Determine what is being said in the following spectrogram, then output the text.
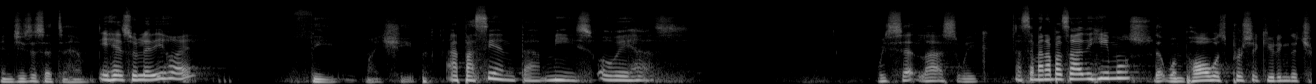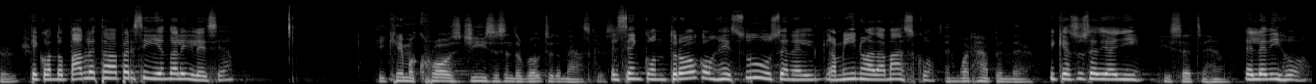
And Jesus said to him, Y Jesús le dijo a él, Feed my sheep. apacienta mis ovejas. We said last week La semana pasada dijimos that when Paul was persecuting the church, que cuando Pablo estaba persiguiendo a la iglesia, he came across Jesus in the road to Damascus. él se encontró con Jesús en el camino a Damasco. And what happened there? ¿Y qué sucedió allí? He said to him, Él le dijo,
